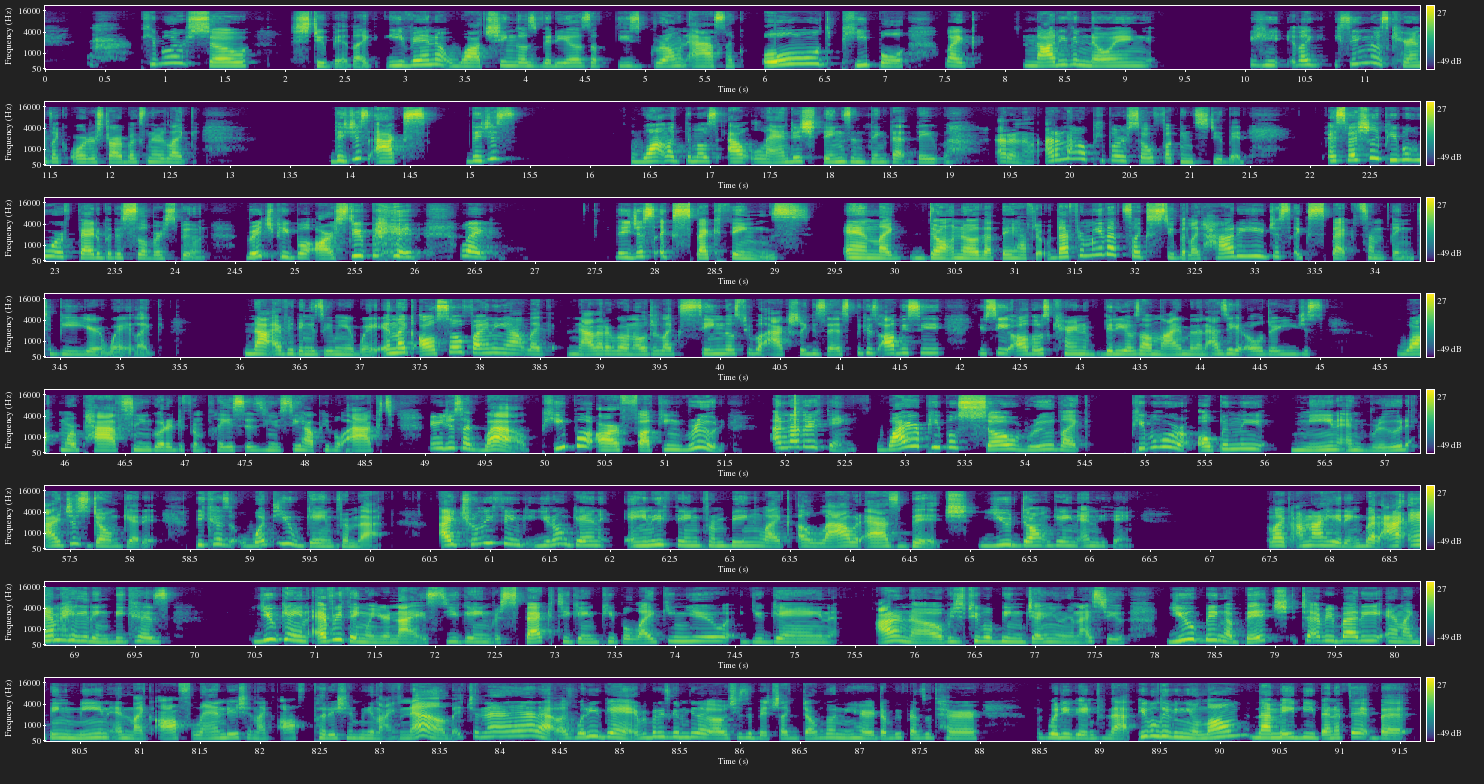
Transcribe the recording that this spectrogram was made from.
people are so stupid. Like even watching those videos of these grown ass like old people like not even knowing he like seeing those Karens like order Starbucks and they're like they just acts they just want like the most outlandish things and think that they I don't know. I don't know how people are so fucking stupid. Especially people who were fed with a silver spoon. Rich people are stupid. like they just expect things and like don't know that they have to that for me that's like stupid. Like how do you just expect something to be your way? Like not everything is giving away. And like also finding out like now that I've grown older, like seeing those people actually exist because obviously you see all those Karen videos online, but then as you get older, you just walk more paths and you go to different places and you see how people act. And you're just like, wow, people are fucking rude. Another thing, why are people so rude? Like people who are openly mean and rude, I just don't get it. Because what do you gain from that? I truly think you don't gain anything from being like a loud ass bitch. You don't gain anything. Like, I'm not hating, but I am hating because you gain everything when you're nice. You gain respect, you gain people liking you, you gain, I don't know, just people being genuinely nice to you. You being a bitch to everybody and like being mean and like offlandish and like off puttish and being like, no, bitch, nah, nah, nah. like, what do you gain? Everybody's gonna be like, oh, she's a bitch. Like, don't go near her, don't be friends with her what do you gain from that? People leaving you alone, that may be a benefit, but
